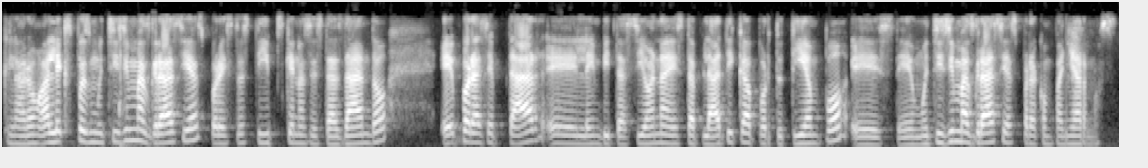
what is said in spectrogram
Claro, Alex, pues muchísimas gracias por estos tips que nos estás dando. Eh, por aceptar eh, la invitación a esta plática, por tu tiempo. Este, muchísimas gracias por acompañarnos.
